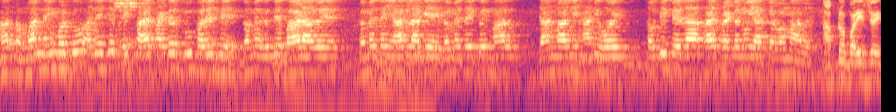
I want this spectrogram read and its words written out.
હા સન્માન નહીં મળતું અને જે એક ફાયર ફાઈટર શું કરે છે ગમે તે બાળ આવે ગમે ત્યાં આગ લાગે ગમે તે કોઈ માલ જાનમાલની હાનિ હોય સૌથી પહેલા ફાયર ફાઈટરનું યાદ કરવામાં આવે છે. આપનો પરિચય.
